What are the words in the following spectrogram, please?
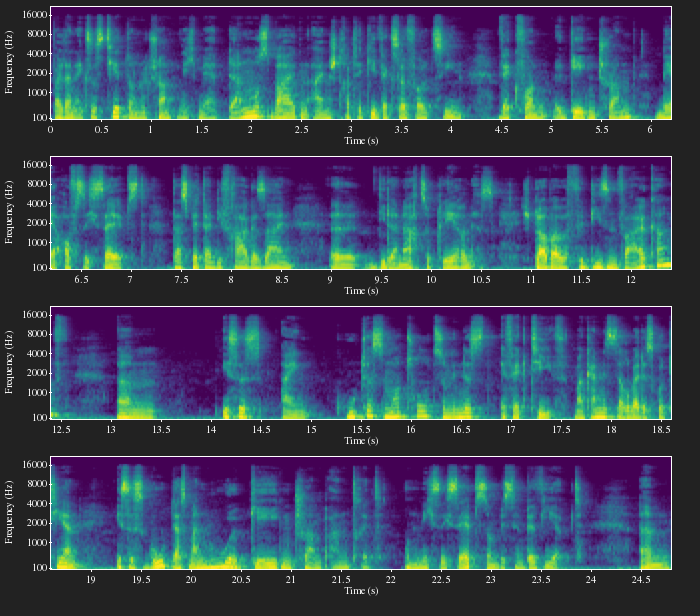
weil dann existiert Donald Trump nicht mehr. Dann muss Biden einen Strategiewechsel vollziehen, weg von äh, gegen Trump, mehr auf sich selbst. Das wird dann die Frage sein, äh, die danach zu klären ist. Ich glaube aber für diesen Wahlkampf ähm, ist es ein gutes Motto, zumindest effektiv. Man kann jetzt darüber diskutieren, ist es gut, dass man nur gegen Trump antritt und nicht sich selbst so ein bisschen bewirbt. Ähm,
